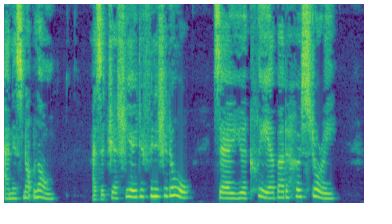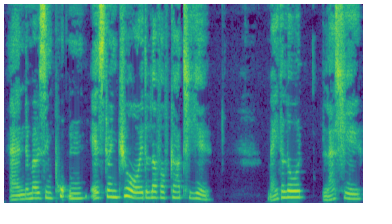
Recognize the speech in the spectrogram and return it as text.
And it's not long. I suggest you to finish it all so you're clear about the whole story. And the most important is to enjoy the love of God to you. May the Lord bless you.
